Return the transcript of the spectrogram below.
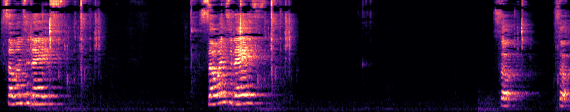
So in today's So in today's so so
